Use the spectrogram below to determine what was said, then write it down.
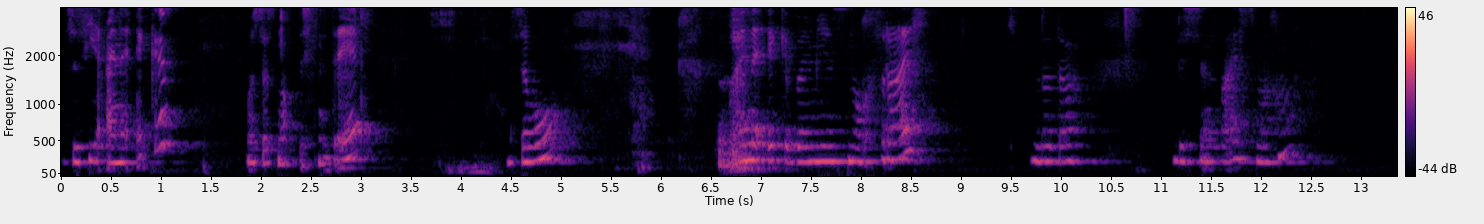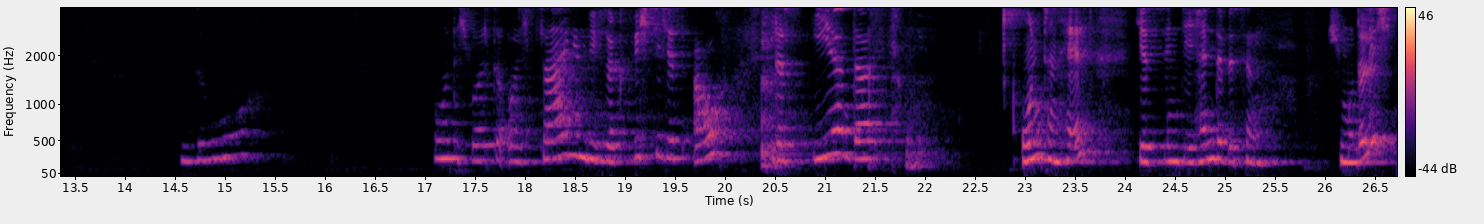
das ist hier eine Ecke, ich muss das noch ein bisschen drehen, so, Eine Ecke bei mir ist noch frei. Ich kann da ein bisschen weiß machen. So. Und ich wollte euch zeigen, wie gesagt, wichtig ist auch, dass ihr das unten hält. Jetzt sind die Hände ein bisschen schmuddelig.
